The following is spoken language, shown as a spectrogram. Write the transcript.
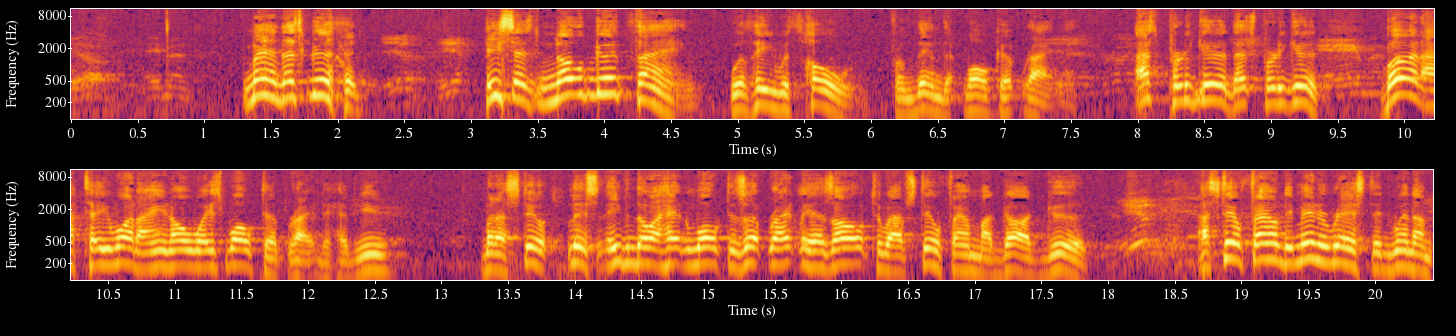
Yeah. Man, that's good. He says, No good thing will He withhold from them that walk uprightly. That's pretty good. That's pretty good. But I tell you what, I ain't always walked uprightly. Have you? But I still, listen, even though I hadn't walked as uprightly as I ought to, I've still found my God good. I still found Him interested when I'm,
